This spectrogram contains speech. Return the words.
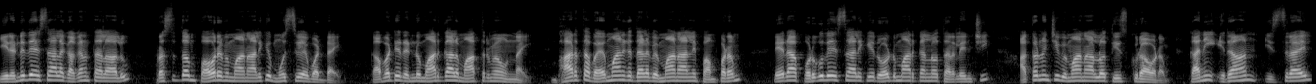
ఈ రెండు దేశాల గగనతలాలు ప్రస్తుతం పౌర విమానాలకి మూసివేయబడ్డాయి. కాబట్టి రెండు మార్గాలు మాత్రమే ఉన్నాయి. భారత వైమానిక దళ విమానాల్ని పంపడం లేదా పొరుగు దేశాలకి రోడ్డు మార్గంలో తరలించి అక్కడి నుంచి విమానాల్లో తీసుకురావడం. కానీ ఇరాన్ ఇస్రాయెల్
